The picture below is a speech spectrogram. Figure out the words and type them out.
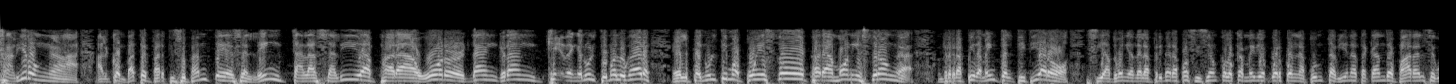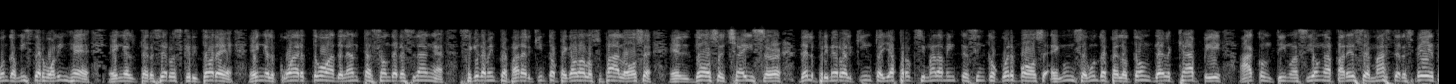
Salieron al combate participantes. Lenta la salida para Water. Dan Gran queda en el último lugar. El penúltimo puesto para Money Strong. Rápidamente el Titiaro se adueña de la primera posición. Coloca medio cuerpo en la punta. Viene atacando para el segundo Mr. Bolinge. En el tercero Escritore. En el cuarto adelanta Sonder Slang. Seguidamente para el quinto pegado a los palos. El 12 Chaser. Del primero al quinto y aproximadamente cinco cuerpos en un segundo pelotón del Capi. A continuación aparece Master Speed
